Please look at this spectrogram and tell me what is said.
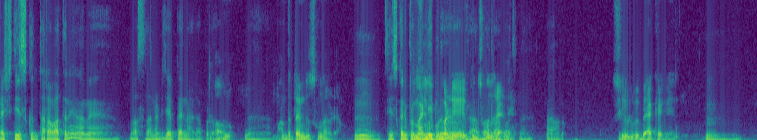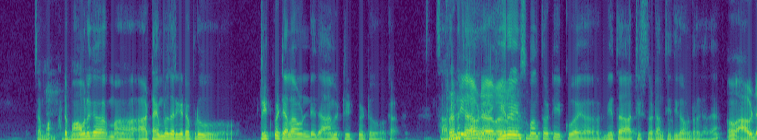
రెస్ట్ తీసుకున్న తర్వాతనే ఆమె వస్తుంది అన్నట్టు చెప్పారు నాకు అప్పుడు. అవును. అంత టైం తీసుకుంది ఆవిడ. తీసుకొని ఇప్పుడు మళ్ళీ ఇప్పుడు మళ్ళీ. అవును. She will be back again అంటే మామూలుగా ఆ టైంలో జరిగేటప్పుడు ట్రీట్మెంట్ ఎలా ఉండేది? ఆమె ట్రీట్మెంట్ ఒక సాధారణంగా హీరోయిన్స్ మనతోటి ఎక్కువ మిగతా ఆర్టిస్ట్ తోటి అంత ఇదిగా ఉండరు కదా? ఆవిడ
